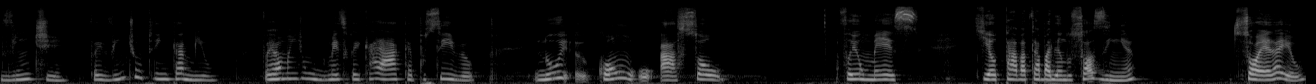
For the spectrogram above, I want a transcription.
20, foi 20 ou 30 mil. Foi realmente um mês que eu falei, caraca, é possível. No, com a Soul, foi um mês que eu tava trabalhando sozinha. Só era eu.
